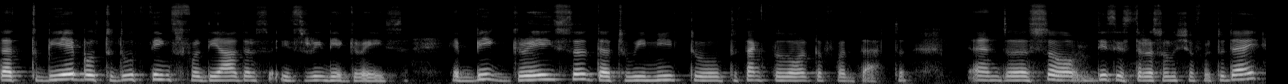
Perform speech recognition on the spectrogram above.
that to be able to do things for the others is really a grace, a big grace that we need to, to thank the Lord for that. And uh, so this is the resolution for today.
